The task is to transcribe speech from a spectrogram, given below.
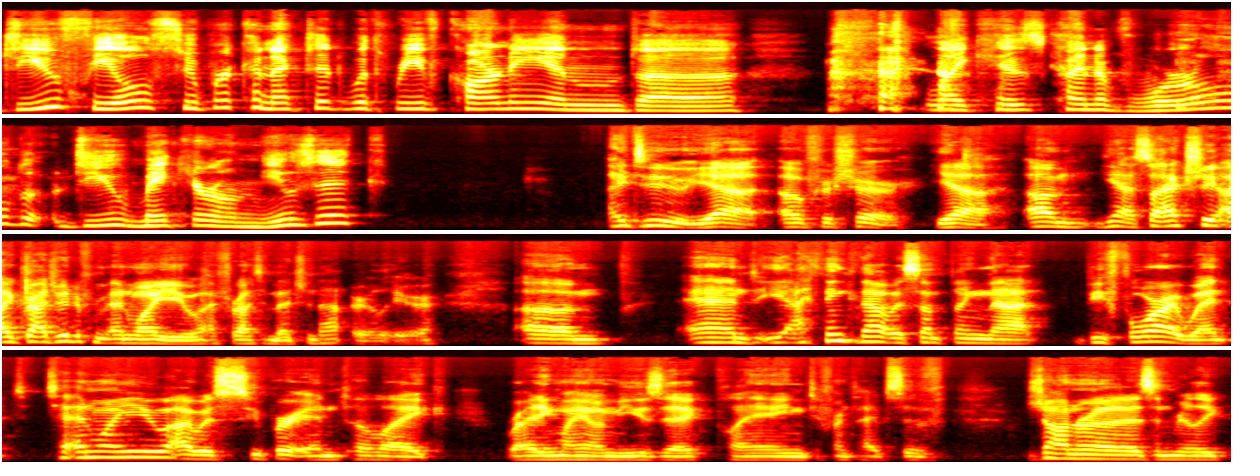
do you feel super connected with reeve carney and uh like his kind of world do you make your own music I do, yeah. Oh, for sure. Yeah. Um, yeah. So actually I graduated from NYU. I forgot to mention that earlier. Um, and yeah, I think that was something that before I went to NYU, I was super into like writing my own music, playing different types of genres and really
